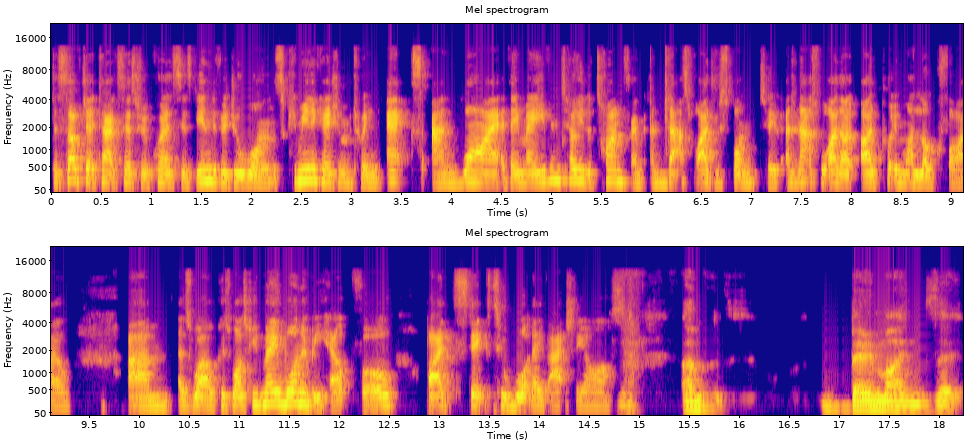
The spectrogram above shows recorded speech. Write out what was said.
the subject access request is the individual wants communication between X and Y. They may even tell you the time frame, and that's what I'd respond to, and that's what I'd, I'd put in my log file um, as well. Because whilst you may want to be helpful, I'd stick to what they've actually asked. Yeah. Um, bear in mind that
